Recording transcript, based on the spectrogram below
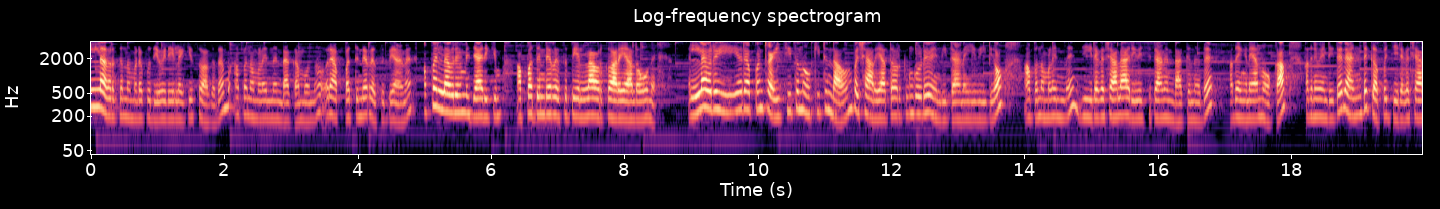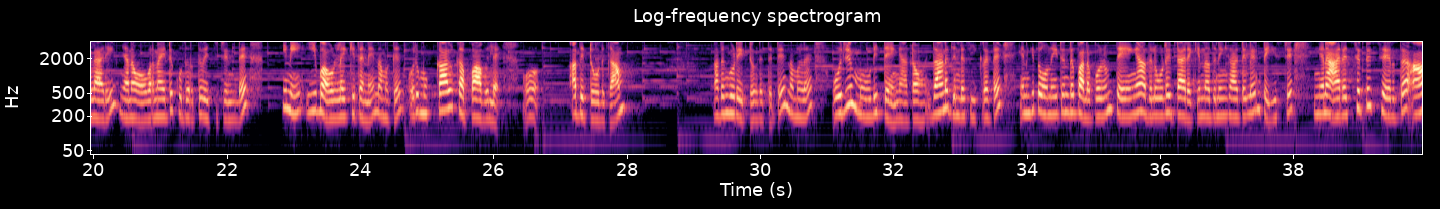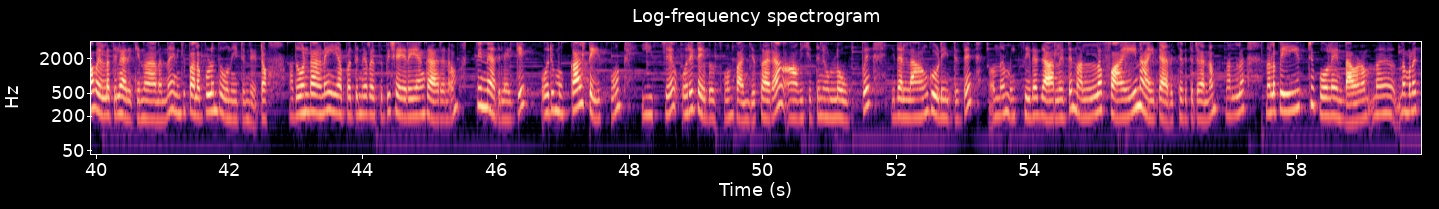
എല്ലാവർക്കും നമ്മുടെ പുതിയ വീഡിയോയിലേക്ക് സ്വാഗതം. അപ്പോൾ നമ്മൾ ഇന്ന് ഉണ്ടാക്കാൻ പോകുന്ന ഒരു അപ്പത്തിന്റെ റെസിപ്പിയാണ് അപ്പോൾ എല്ലാവരും വിചാരിക്കും അപ്പത്തിന്റെ റെസിപ്പി എല്ലാവർക്കും അറിയാലോ എന്ന് എല്ലാവരും ഈ ഒരു അപ്പം ട്രൈ ചെയ്ത് നോക്കിയിട്ടുണ്ടാവും. പക്ഷെ അറിയാത്തവർക്കും കൂടി വേണ്ടിയിട്ടാണ് ഈ വീഡിയോ. അപ്പോൾ നമ്മൾ ഇന്ന് ജീരകശാല അരി വെച്ചിട്ടാണ് ഉണ്ടാക്കുന്നത്. അതെങ്ങനെയാണെന്ന് നോക്കാം. അതിന് വേണ്ടിയിട്ട് രണ്ട് കപ്പ് ജീരകശാല അരി ഞാൻ ഓവർനൈറ്റ് കുതിർത്ത് വെച്ചിട്ടുണ്ട്. ഇനി ഈ ബൗളിലേക്ക് തന്നെ നമുക്ക് ഒരു മുക്കാൽ കപ്പ് ആവില്ലേ അതിട്ട് കൊടുക്കാം. അതും കൂടി ഇട്ട് കൊടുത്തിട്ട് നമ്മൾ ഒരു മൂടി തേങ്ങ കേട്ടോ. ഇതാണ് ഇതിന്റെ സീക്രട്ട് എനിക്ക് തോന്നിയിട്ടുണ്ട് പലപ്പോഴും തേങ്ങ അതിലൂടെ ഇട്ട് അരയ്ക്കുന്നതിനേയും കാട്ടിലും ടേസ്റ്റ് ഇങ്ങനെ അരച്ചിട്ട് ചേർത്ത് ആ വെള്ളത്തിൽ അരയ്ക്കുന്നതാണെന്ന് എനിക്ക് പലപ്പോഴും തോന്നിയിട്ടുണ്ട് കേട്ടോ. അതുകൊണ്ടാണ് ഈ അപ്പത്തിന്റെ റെസിപ്പി ഷെയർ ചെയ്യാൻ കാരണം. പിന്നെ അതിലേക്ക് ഒരു മുക്കാൽ ടീസ്പൂൺ ഈസ്റ്റ് ഒരു ടേബിൾ സ്പൂൺ പഞ്ചസാര ആവശ്യത്തിനുള്ള ഉപ്പ് ഇതെല്ലാം കൂടി ഇട്ടിട്ട് ഒന്ന് മിക്സിയുടെ ജാറിലിട്ട് നല്ല ഫൈനായിട്ട് അരച്ചെടുത്തിട്ട് വരണം. നല്ല നല്ല പേസ്റ്റ് പോലെ ഉണ്ടാവണം. നമ്മുടെ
